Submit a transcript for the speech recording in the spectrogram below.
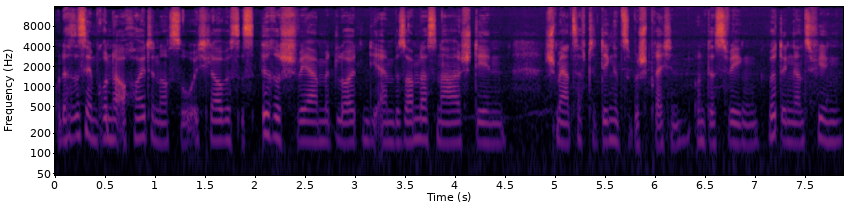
Und das ist ja im Grunde auch heute noch so. Ich glaube, es ist irre schwer, mit Leuten, die einem besonders nahe stehen, schmerzhafte Dinge zu besprechen. Und deswegen wird in ganz vielen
